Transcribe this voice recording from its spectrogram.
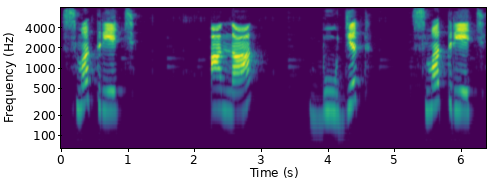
смотреть. Она будет смотреть.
